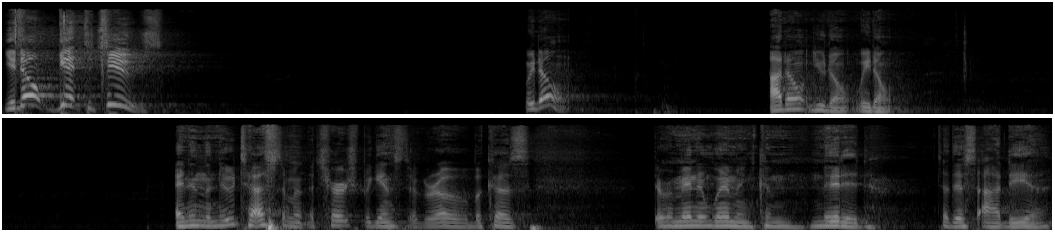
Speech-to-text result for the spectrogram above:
You don't get to choose. We don't. I don't, you don't, we don't. And in the New Testament, the church begins to grow because there were men and women committed to this idea.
